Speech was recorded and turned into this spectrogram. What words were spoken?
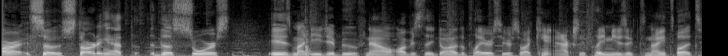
All right, so starting at the source is my DJ booth. Now, obviously don't have the players here, so I can't actually play music tonight, but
